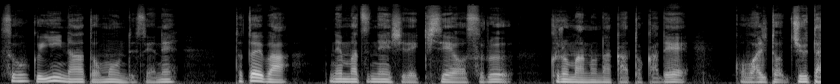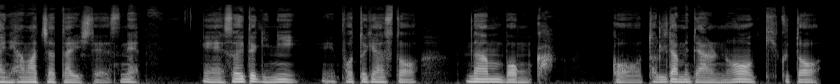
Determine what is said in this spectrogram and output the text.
すごくいいなと思うんですよね。例えば、年末年始で帰省をする車の中とかで、こう割と渋滞にはまっちゃったりしてですね、えー、そういう時に、ポッドキャスト何本かこう取りためてあるのを聞くと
